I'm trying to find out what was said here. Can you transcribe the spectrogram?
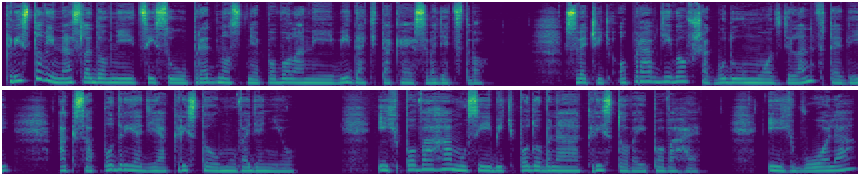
Kristovi nasledovníci sú prednostne povolaní vydať také svedectvo. Svedčiť opravdivo však budú môcť len vtedy, ak sa podriadia Kristovmu vedeniu. Ich povaha musí byť podobná Kristovej povahe. Ich vôľa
